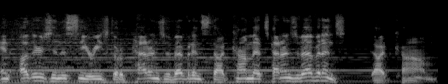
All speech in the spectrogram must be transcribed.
and others in the series. Go to patternsofevidence.com. That's patternsofevidence.com.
